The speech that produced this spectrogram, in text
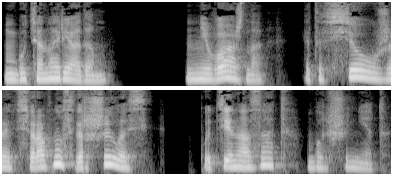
будь она рядом. Неважно, это все уже все равно свершилось. Пути назад больше нет.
